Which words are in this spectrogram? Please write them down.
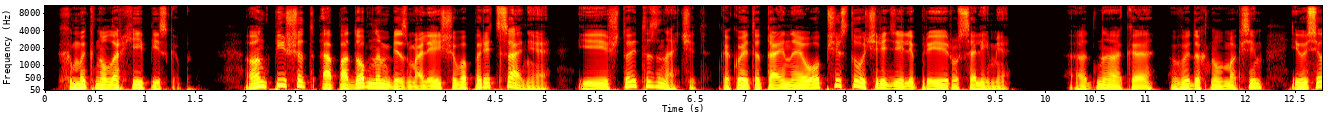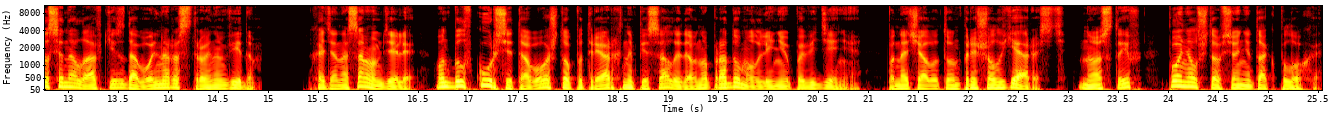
– хмыкнул архиепископ. «Он пишет о подобном без малейшего порицания» И что это значит? Какое-то тайное общество учредили при Иерусалиме? Однако, выдохнул Максим и уселся на лавке с довольно расстроенным видом. Хотя на самом деле он был в курсе того, что патриарх написал и давно продумал линию поведения. Поначалу-то он пришел в ярость, но остыв, понял, что все не так плохо.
